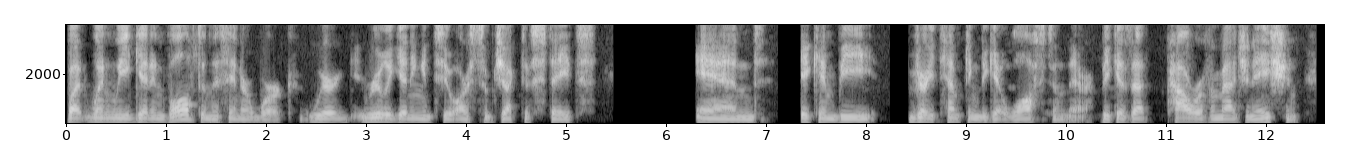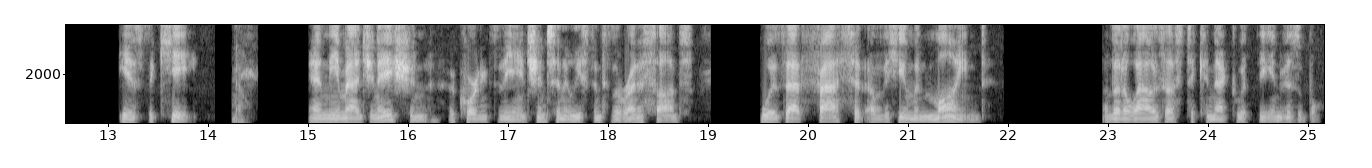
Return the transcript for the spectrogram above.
But when we get involved in this inner work, we're really getting into our subjective states, and it can be very tempting to get lost in there because that power of imagination is the key. Yeah. And the imagination, according to the ancients, and at least into the Renaissance, was that facet of the human mind that allows us to connect with the invisible,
